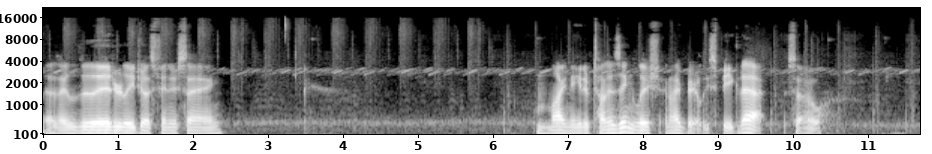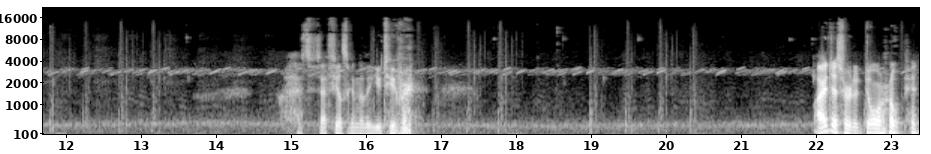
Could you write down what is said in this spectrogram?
As I literally just finished saying. My native tongue is English and I barely speak that. So. That's, that feels like another YouTuber. I just heard a door open.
